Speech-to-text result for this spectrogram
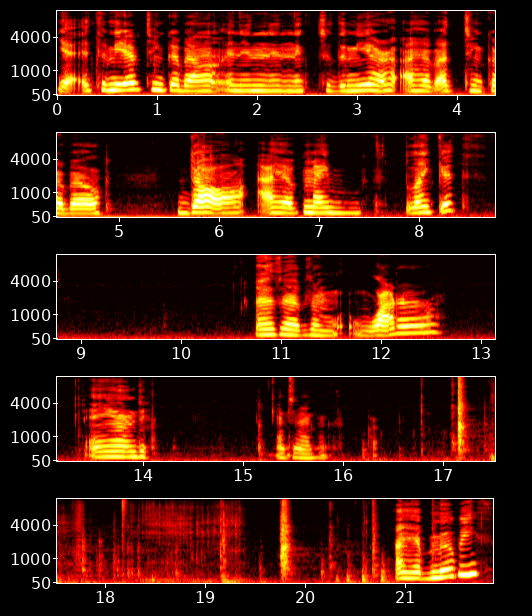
Yeah, it's a mirror of Tinkerbell, and then next to the mirror, I have a Tinkerbell doll. I have my blankets. I also have some water, and that's another I have movies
